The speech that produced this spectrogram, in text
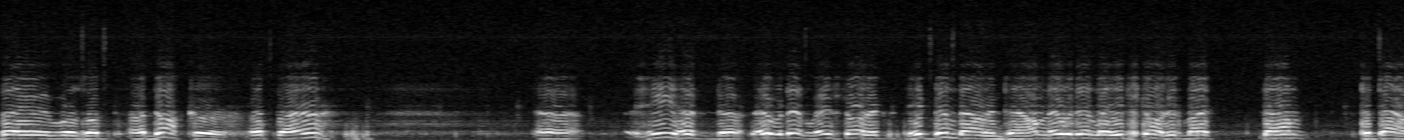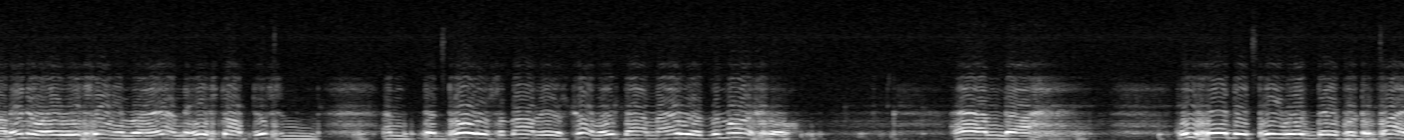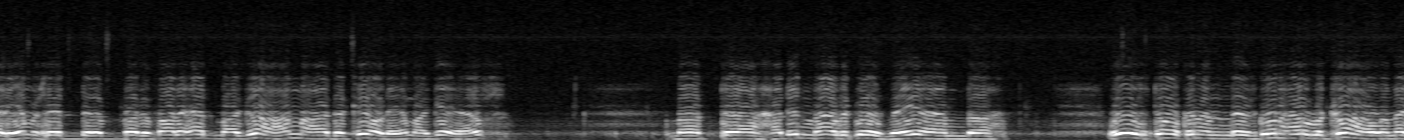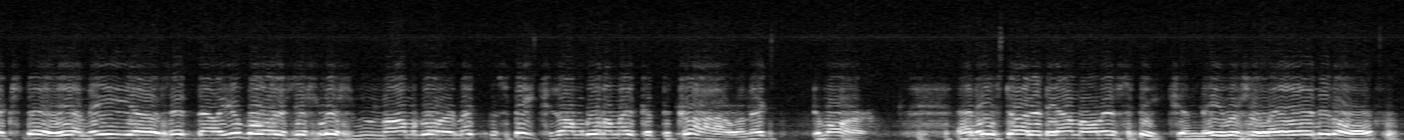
there was a, a doctor up there. Uh, he had uh, evidently started, he'd been down in town, and evidently he'd started back down to town. Anyway, we seen him there, and he stopped us and and, and told us about his troubles down there with the marshal. And uh, he said that he wasn't able to fight him. He said, uh, but if I'd had my gun, I'd have killed him, I guess. But uh, I didn't have it with me, and uh, we was talking, and they was going to have a trial the next day, and he uh, said, now you boys just listen, I'm going to make the speeches, I'm going to make it the trial the next tomorrow. And he started in on his speech, and he was laying it off.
